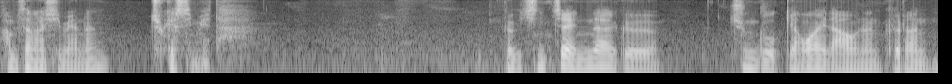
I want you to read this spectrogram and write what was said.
감상하시면 좋겠습니다. 여기 진짜 옛날 그 중국 영화에 나오는 그런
